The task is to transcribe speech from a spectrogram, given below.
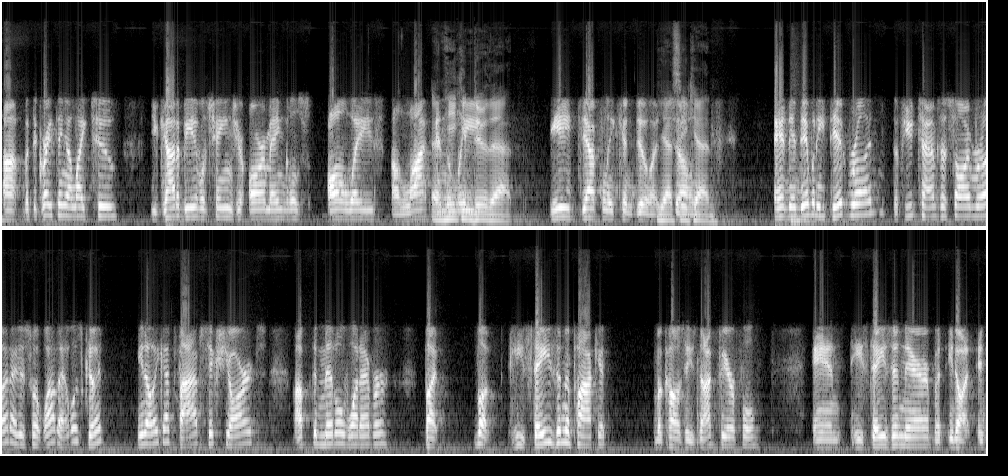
Uh, but the great thing I like too, you got to be able to change your arm angles always a lot. And in the he can do that. He definitely can do it. Yes, So- he can. And then, then when he did run, the few times I saw him run, I just went, "Wow, that was good." You know, he got five, six yards up the middle, whatever. But look, he stays in the pocket because he's not fearful, and he stays in there. But you know, it,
